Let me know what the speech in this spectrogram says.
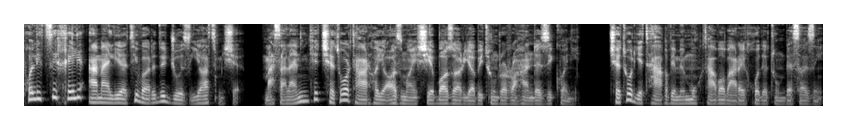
پلیتسی خیلی عملیاتی وارد جزئیات میشه. مثلا اینکه چطور طرحهای آزمایشی بازاریابیتون رو راه اندازی کنید. چطور یه تقویم محتوا برای خودتون بسازین.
